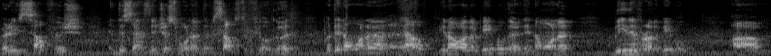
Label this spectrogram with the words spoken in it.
very selfish in the sense they just wanted themselves to feel good, but they don't want to help you know other people there. They don't want to be there for other people. Um,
